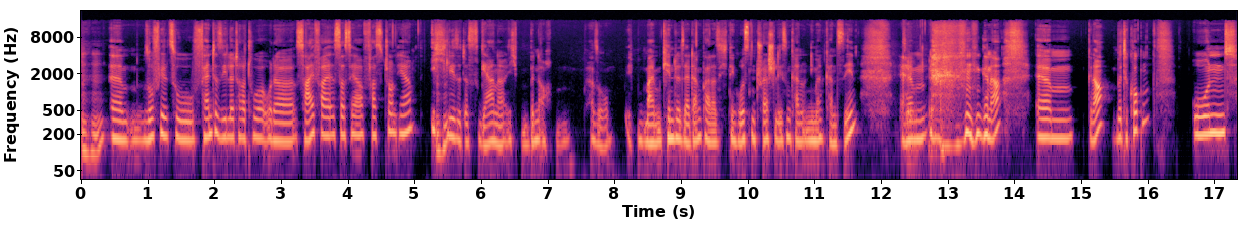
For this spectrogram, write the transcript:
Mhm. Ähm, so viel zu Fantasy-Literatur oder Sci-Fi ist das ja fast schon eher. Ich mhm. lese das gerne. Ich bin auch also ich bin meinem Kindle sehr dankbar, dass ich den größten Trash lesen kann und niemand kann es sehen. Ähm, ja. genau. Ähm, genau, bitte gucken. Und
